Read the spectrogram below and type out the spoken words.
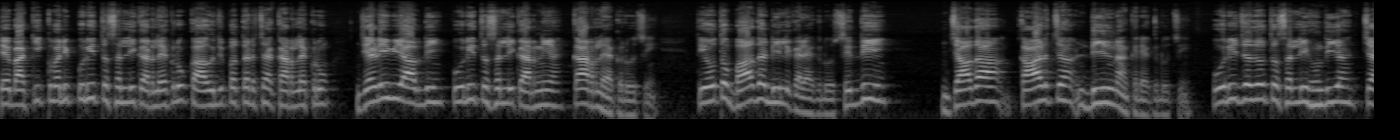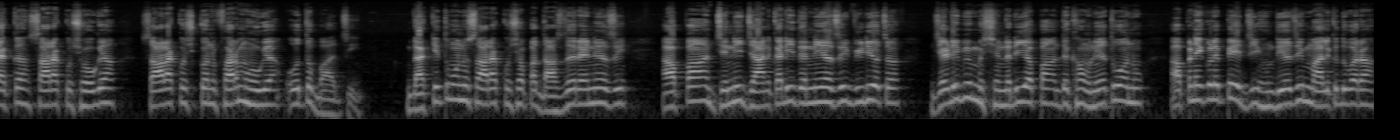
ਤੇ ਬਾਕੀ ਇੱਕ ਵਾਰੀ ਪੂਰੀ ਤਸੱਲੀ ਕਰ ਲਿਆ ਕਰੋ, ਕਾਗਜ਼ ਪੱਤਰ ਚੈੱਕ ਕਰ ਲਿਆ ਕਰੋ, ਜਿਹੜੀ ਵੀ ਆਪਦੀ ਪੂਰੀ ਤਸੱਲੀ ਕਰਨੀ ਹੈ, ਕਰ ਲਿਆ ਕਰੋ ਜੀ। ਤੇ ਉਹ ਤੋਂ ਬਾਅਦ ਡੀਲ ਕਰਿਆ ਕਰੋ, ਸਿੱਧੀ ਜ਼ਿਆਦਾ ਕਾਲ ਚ ਡੀਲ ਨਾ ਕਰਿਆ ਕਰੋ ਜੀ। ਪੂਰੀ ਜਦੋਂ ਤਸੱਲੀ ਹੁੰਦੀ ਆ, ਚੈੱਕ ਸਾਰਾ ਕੁਝ ਹੋ ਗਿਆ, ਸਾਰਾ ਕੁਝ ਕਨਫਰਮ ਹੋ ਗਿਆ, ਉਹ ਤੋਂ ਬਾਅਦ ਜੀ। ਬਾਕੀ ਤੁਹਾਨੂੰ ਸਾਰਾ ਕੁਝ ਆਪਾਂ ਦੱਸਦੇ ਰਹਿੰਦੇ ਹਾਂ ਅਸੀਂ ਆਪਾਂ ਜਿੰਨੀ ਜਾਣਕਾਰੀ ਦਿੰਨੀ ਹਾਂ ਅਸੀਂ ਵੀਡੀਓ 'ਚ, ਜਿਹੜੀ ਵੀ ਮਸ਼ੀਨਰੀ ਆਪਾਂ ਦਿਖਾਉਣੀ ਆ ਤੁਹਾਨੂੰ ਆਪਣੇ ਕੋਲੇ ਭੇਜੀ ਹੁੰਦੀ ਹੈ ਜੀ ਮਾਲਕ ਦੁਆਰਾ।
